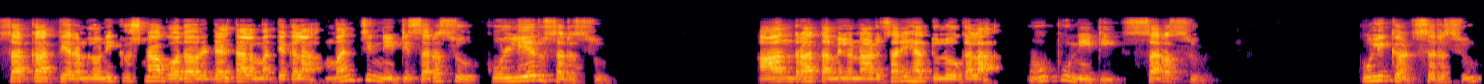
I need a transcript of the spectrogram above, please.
సర్కార్ తీరంలోని కృష్ణా గోదావరి డెల్టాల మధ్య గల మంచి నీటి సరస్సు కొల్లేరు సరస్సు. ఆంధ్ర తమిళనాడు సరిహద్దులో గల ఉప్పు నీటి సరస్సు. పులికాట్ సరస్సు.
